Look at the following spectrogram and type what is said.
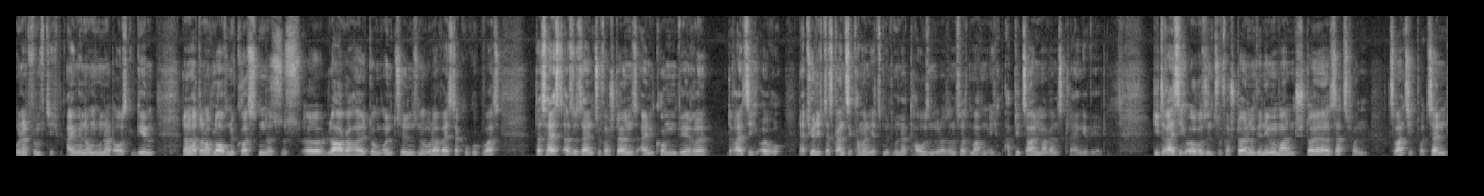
150 eingenommen, 100 ausgegeben. Dann hat er noch laufende Kosten, das ist äh, Lagerhaltung und Zinsen oder weiß der Kuckuck was. Das heißt also, sein zu versteuerndes Einkommen wäre 30 Euro. Natürlich, das Ganze kann man jetzt mit 100.000 oder sonst was machen. Ich habe die Zahlen mal ganz klein gewählt. Die 30 Euro sind zu versteuern und wir nehmen mal einen Steuersatz von 20%.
